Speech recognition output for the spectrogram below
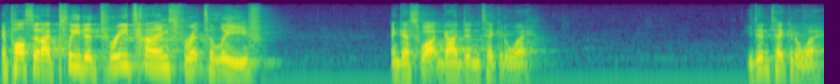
And Paul said, I pleaded three times for it to leave. And guess what? God didn't take it away. He didn't take it away.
